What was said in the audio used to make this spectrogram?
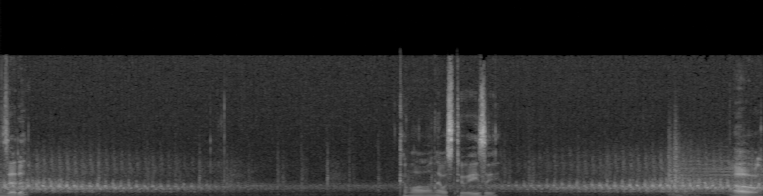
Is that it? Come on, that was too easy. Oh.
